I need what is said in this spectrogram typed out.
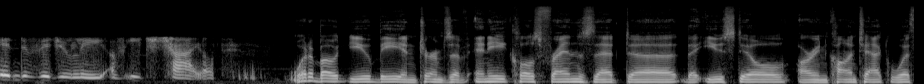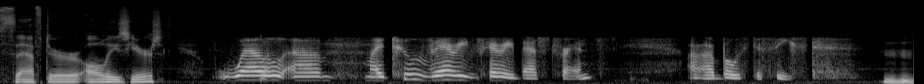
individually of each child. What about you, B, in terms of any close friends that uh, that you still are in contact with after all these years? Well, um, my two very, very best friends are both deceased. Mm-hmm.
